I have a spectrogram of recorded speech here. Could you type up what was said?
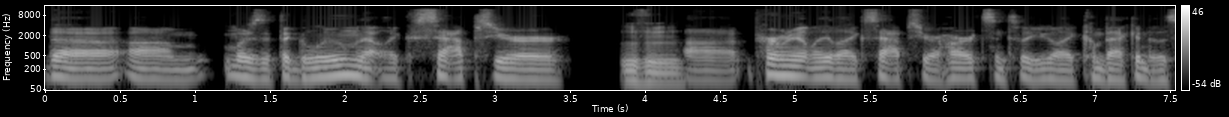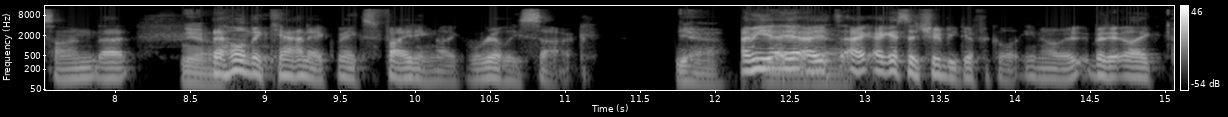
the um what is it the gloom that like saps your hmm uh permanently like saps your hearts until you like come back into the sun that Yeah. that whole mechanic makes fighting like really suck yeah. i mean Yeah, yeah, yeah. I, I guess it should be difficult you know it- but it like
